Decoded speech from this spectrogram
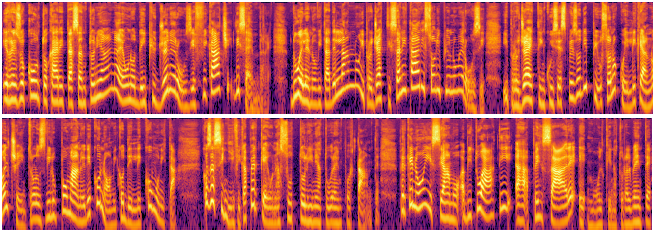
Il resoconto Caritas Antoniana è uno dei più generosi e efficaci di sempre. Due le novità dell'anno, i progetti sanitari sono i più numerosi. I progetti in cui si è speso di più sono quelli che hanno al centro lo sviluppo umano ed economico delle comunità. Cosa significa? Perché una sottolineatura importante? Perché noi siamo abituati a pensare, e molti naturalmente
